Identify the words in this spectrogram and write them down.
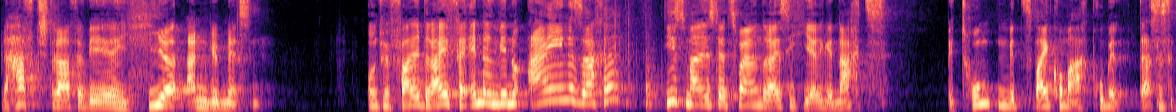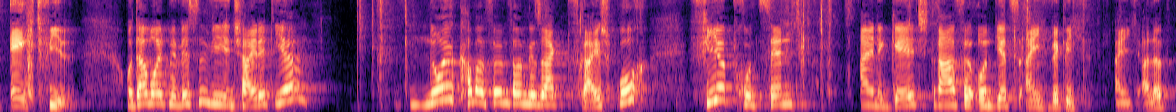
eine Haftstrafe wäre hier angemessen. Und für Fall 3 verändern wir nur eine Sache. Diesmal ist der 32-Jährige nachts betrunken mit 2,8 Promille. Das ist echt viel. Und da wollten wir wissen, wie entscheidet ihr? 0,5 haben gesagt Freispruch, 4% eine Geldstrafe und jetzt eigentlich wirklich, eigentlich alle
